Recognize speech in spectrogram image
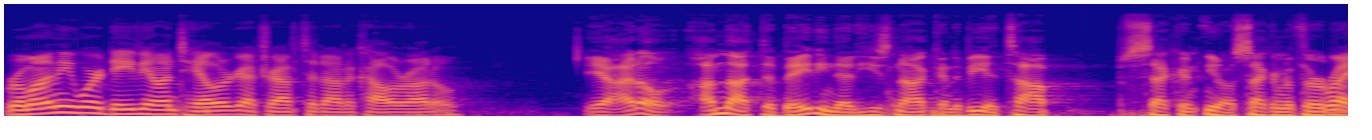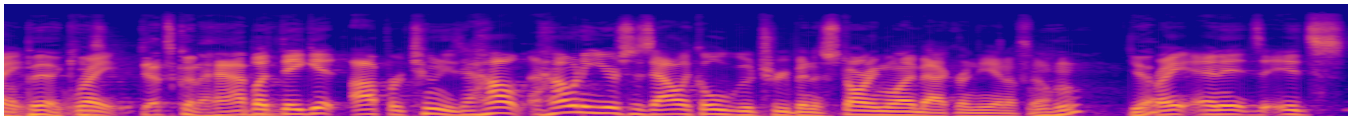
Remind me where Davion Taylor got drafted out of Colorado. Yeah, I don't. I'm not debating that he's not going to be a top second, you know, second or third Right, round pick. He's- right. that's going to happen. But they get opportunities. How how many years has Alec Ogletree been a starting linebacker in the NFL? Mm-hmm. yeah. Right, and it's it's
